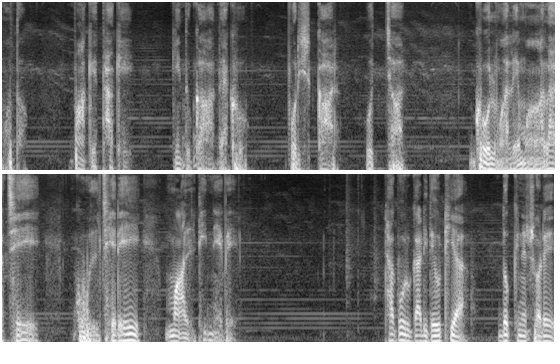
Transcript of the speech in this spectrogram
মতো পাঁকে থাকে। কিন্তু গা দেখো, পরিষ্কার, উজ্জ্বল। গোলমালে মাল আছে গোল ছেড়ে মালটি নেবে। ঠাকুর গাড়িতে উঠিয়া দক্ষিণেশ্বরে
